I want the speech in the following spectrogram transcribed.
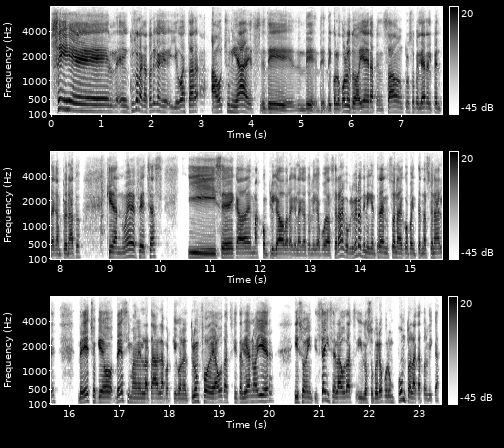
Sí, eh, incluso la Católica que llegó a estar a ocho unidades de, de, de, de, Colo Colo y todavía era pensado incluso pelear el pentacampeonato. Quedan nueve fechas y se ve cada vez más complicado para que la Católica pueda hacer algo. Primero tiene que entrar en zona de Copa Internacionales. De hecho, quedó décima en la tabla porque con el triunfo de Audax italiano ayer hizo 26 el Audax y lo superó por un punto la Católica.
